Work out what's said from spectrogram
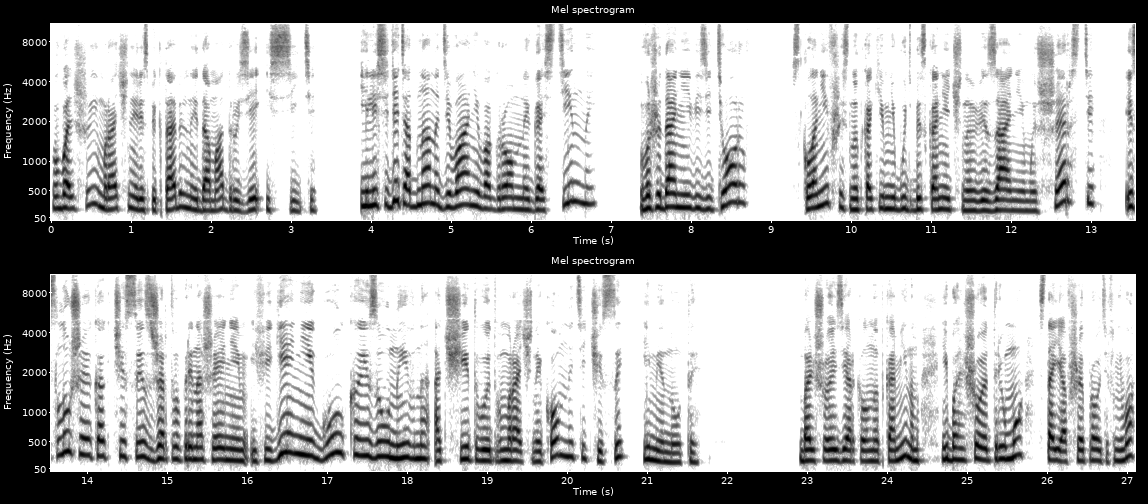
в большие мрачные респектабельные дома друзей из Сити. Или сидеть одна на диване в огромной гостиной, в ожидании визитеров, склонившись над каким-нибудь бесконечным вязанием из шерсти — и слушая, как часы с жертвоприношением Ифигении гулко и заунывно отсчитывают в мрачной комнате часы и минуты. Большое зеркало над камином и большое трюмо, стоявшее против него,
